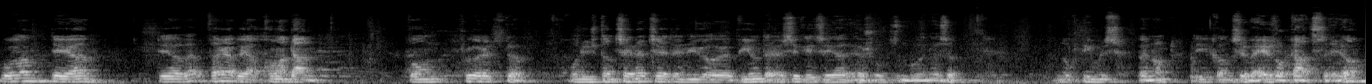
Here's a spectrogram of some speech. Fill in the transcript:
war der, der Feuerwehrkommandant von Floridsdorf und ist dann seinerzeit im Jahr 34 ist er erschossen worden. Also nachdem es benannt die ganze Weiselkatze. Ja.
